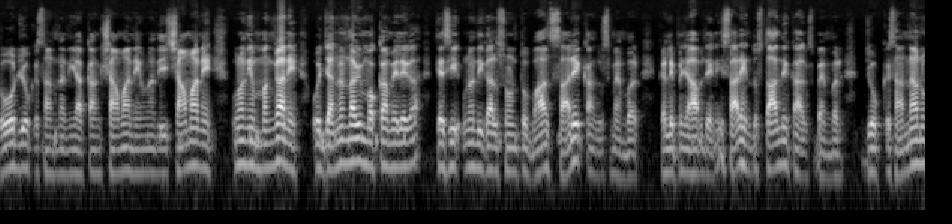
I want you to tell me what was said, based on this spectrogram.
ਹੋਰ ਜੋ ਕਿਸਾਨਾਂ ਦੀਆਂ ਆਕਾਂਖਸ਼ਾਵਾਂ ਨੇ, ਉਹਨਾਂ ਦੀ ਇੱਛਾਵਾਂ ਨੇ, ਉਹਨਾਂ ਦੀਆਂ ਮੰਗਾਂ ਨੇ, ਉਹ ਜਾਣਨ ਦਾ ਵੀ ਮੌਕਾ ਮਿਲੇਗਾ। ਤੇ ਅਸੀਂ ਉਹਨਾਂ ਦੀ ਗੱਲ ਸੁਣਨ ਤੋਂ ਬਾਅਦ ਸਾਰੇ ਕਾਂਗਰਸ ਮੈਂਬਰ, ਇਕੱਲੇ ਪੰਜਾਬ ਦੇ ਨਹੀਂ, ਸਾਰੇ ਹਿੰਦੁਸਤਾਨ ਦੇ ਕਾਂਗਰਸ ਮੈਂਬਰ, ਜੋ ਕਿਸਾਨਾਂ ਨੂੰ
